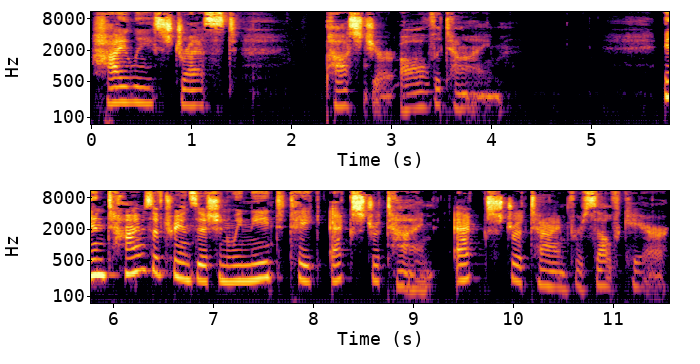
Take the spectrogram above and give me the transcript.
highly stressed posture all the time. In times of transition, we need to take extra time, extra time for self care.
